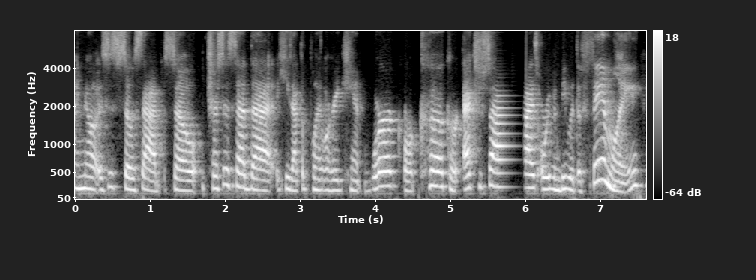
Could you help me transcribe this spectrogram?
I know this is so sad. So Trista said that he's at the point where he can't work or cook or exercise or even be with the family.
